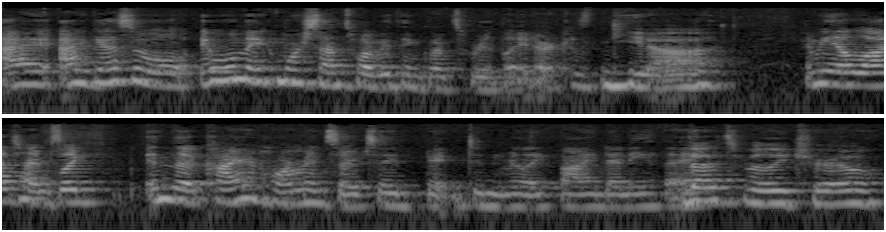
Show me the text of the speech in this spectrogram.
I I guess it will it will make more sense why we think that's weird later. Because Yeah, I mean, a lot of times, like in the Kyron Horman search, they didn't really find anything. that's really true.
